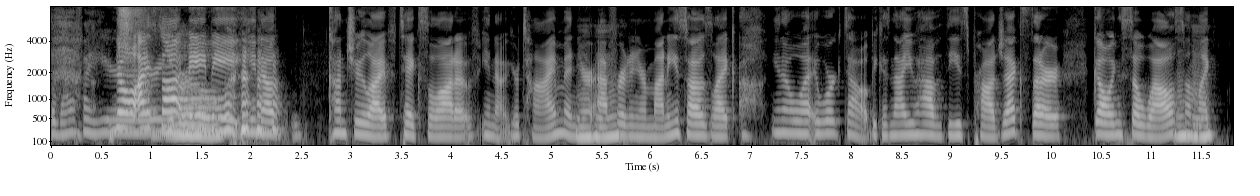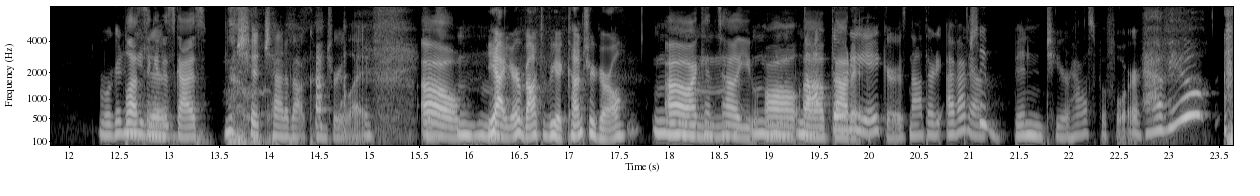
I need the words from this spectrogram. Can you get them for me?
the Wi-Fi here? No, I you thought know. maybe, you know, country life takes a lot of, you know, your time and your Mm-hmm. effort and your money. So I was like, oh, you know what? It worked out because now you have these projects that are going so well. So Mm-hmm. I'm like, we're gonna blessing need in disguise. chit chat about country life. Oh, Mm-hmm. Yeah, you're about to be a country girl. Oh, I can tell you all not about thirty it. acres, not thirty. I've actually been to your house before. Have you?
